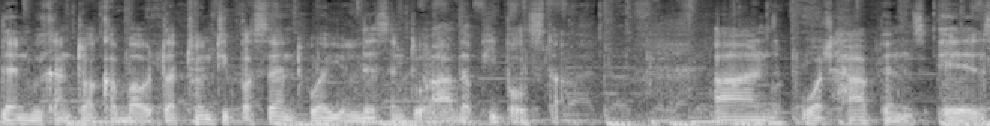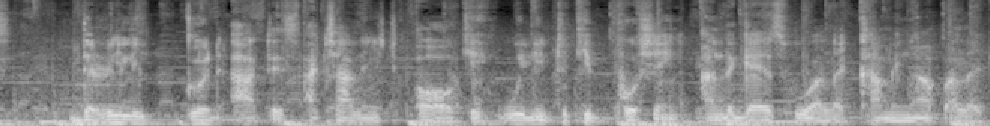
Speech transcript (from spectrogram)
Then we can talk about that 20% where you listen to other people's stuff. And what happens is the really good artists are challenged. Oh, okay, we need to keep pushing. And the guys who are like coming up are like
